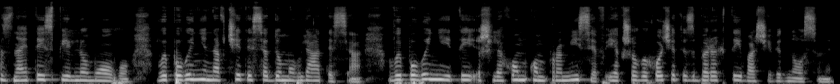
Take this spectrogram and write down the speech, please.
Знайти спільну мову, ви повинні навчитися домовлятися, ви повинні йти шляхом компромісів, якщо ви хочете зберегти ваші відносини.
